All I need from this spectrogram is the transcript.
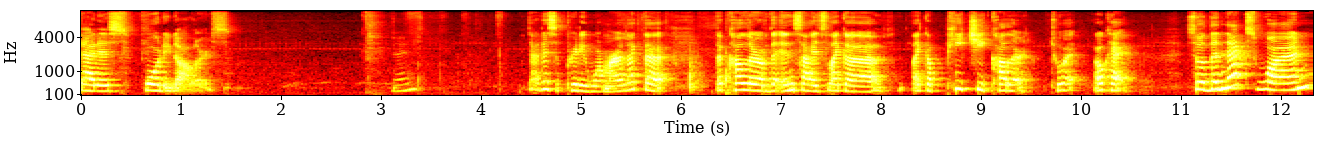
that is $40. Okay. That is a pretty warmer. I like the the color of the inside. It's like a like a peachy color to it. Okay. So the next one,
